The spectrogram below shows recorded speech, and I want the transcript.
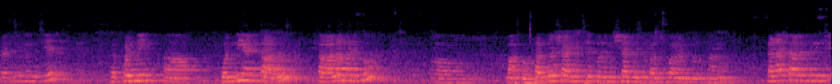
ప్రతిబింబించే కొన్ని కొన్ని అని కాదు చాలా మనకు మాకు సంతోషాన్ని ఇచ్చే కొన్ని విషయాలు మీతో పంచుకోవాలనుకుంటున్నాను. కళాశాల గురించి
